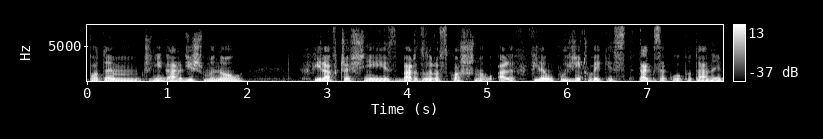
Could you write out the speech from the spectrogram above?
potem, czy nie gardzisz mną? Chwila wcześniej jest bardzo rozkoszną, ale w chwilę później człowiek jest tak zakłopotany.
